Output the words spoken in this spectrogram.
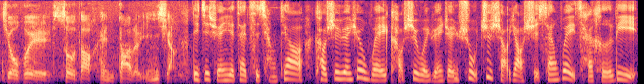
就会受到很大的影响。李继全也再次强调，考试院认为考试委员人数至少要十三位才合理，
